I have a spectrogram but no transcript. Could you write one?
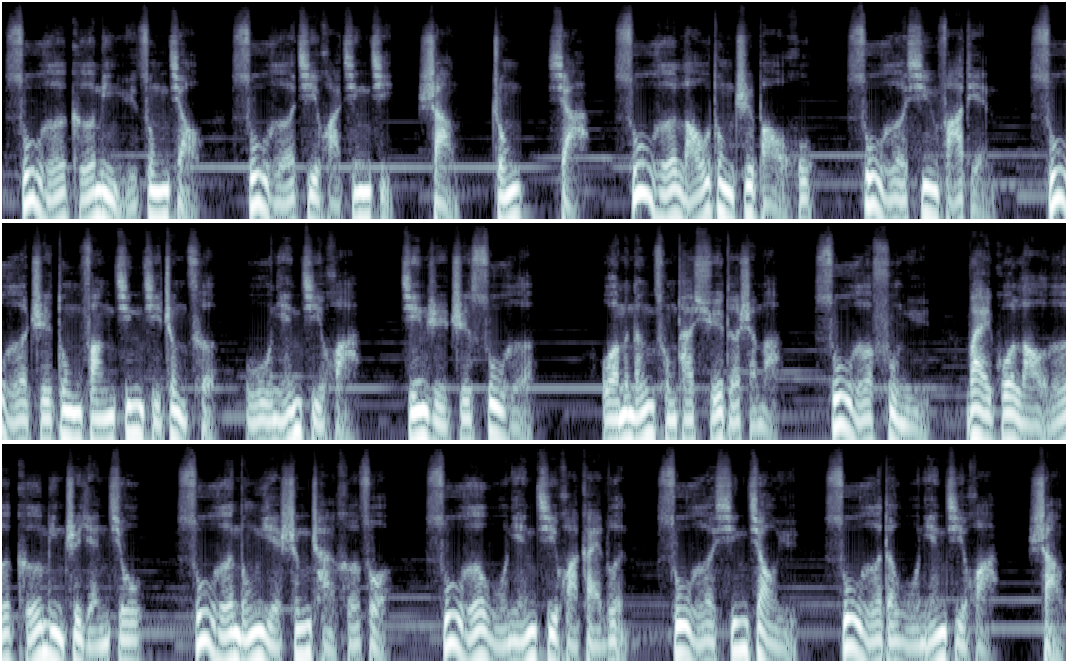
苏俄革命与宗教、苏俄计划经济上中下、苏俄劳动之保护、苏俄新法典、苏俄之东方经济政策五年计划、今日之苏俄，我们能从他学得什么？苏俄妇女、外国老俄革命之研究。苏俄农业生产合作、苏俄五年计划概论、苏俄新教育、苏俄的五年计划上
